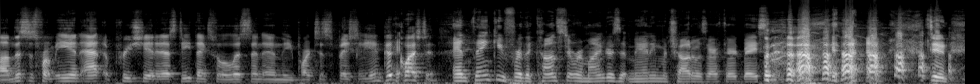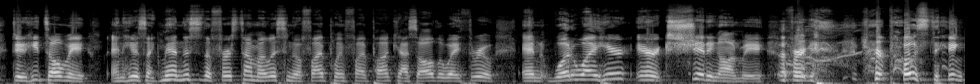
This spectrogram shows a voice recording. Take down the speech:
Um, this is from Ian at Appreciated SD. Thanks for the listen and the participation, Ian. Good question. And thank you for the constant reminders that Manny Machado is our third baseman. dude, dude, he told me, and he was like, "Man, this is the first time I listened to a 5.5 podcast all the way through." And what do I hear? Eric shitting on me for for posting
